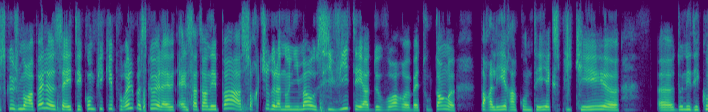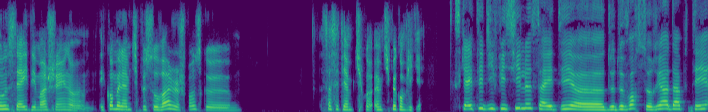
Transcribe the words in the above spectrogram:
ce que je me rappelle, ça a été compliqué pour elle parce qu'elle elle s'attendait pas à sortir de l'anonymat aussi vite et à devoir euh, ben, tout le temps parler, raconter, expliquer, euh, donner des conseils, des machins. Et comme elle est un petit peu sauvage, je pense que ça c'était un petit un petit peu compliqué. Ce qui a été difficile, ça a été euh, de devoir se réadapter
